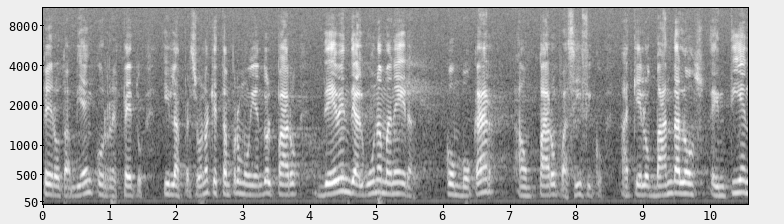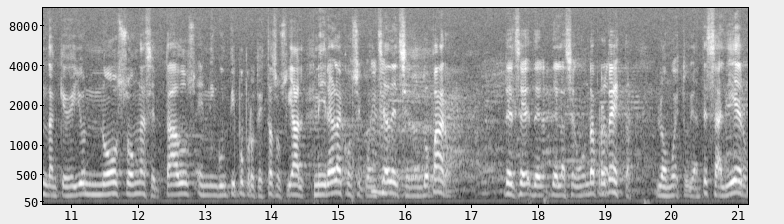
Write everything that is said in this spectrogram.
pero también con respeto. Y las personas que están promoviendo el paro deben de alguna manera convocar a un paro pacífico, a que los vándalos entiendan que ellos no son aceptados en ningún tipo de protesta social. Mira la consecuencia del segundo paro, de, la segunda protesta. Los estudiantes salieron,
